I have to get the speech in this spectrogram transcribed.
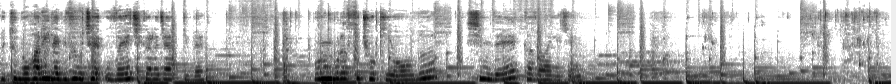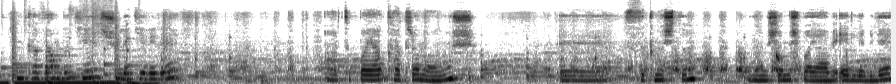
Ütü buharıyla bizi uça- uzaya çıkaracak gibi. Bunun burası çok iyi oldu. Şimdi kazana geçelim. Şimdi kazandaki şu lekeleri artık bayağı katran olmuş. Ee, sıkmıştım. Yumuşamış bayağı bir elle bile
